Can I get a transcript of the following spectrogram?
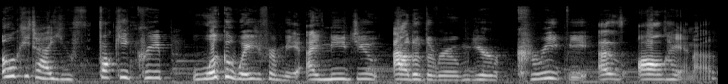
Okita, you fucking creep, look away from me. I need you out of the room. You're creepy as all Hannah.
